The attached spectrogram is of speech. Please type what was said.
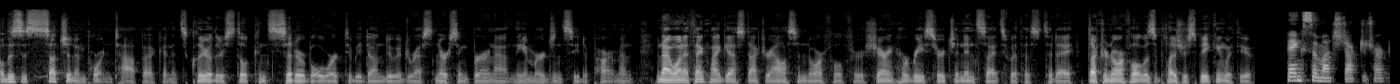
Well, this is such an important topic, and it's clear there's still considerable work to be done to address nursing burnout in the emergency department. And I want to thank my guest, Dr. Allison Norful, for sharing her research and insights with us today. Dr. Norful, it was a pleasure speaking with you. Thanks so much, Dr. Turck.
